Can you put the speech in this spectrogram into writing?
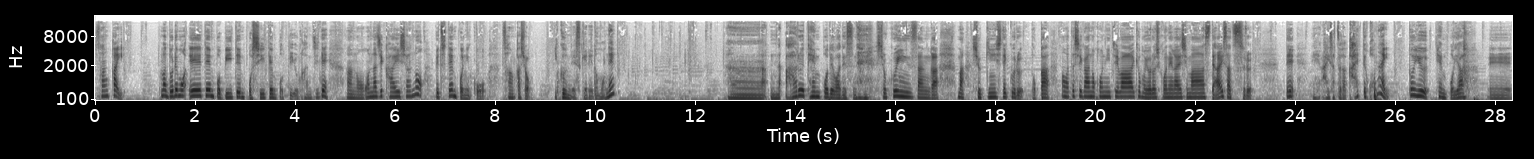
3回まあ、どれも A 店舗 B 店舗 C 店舗っていう感じであの同じ会社の別店舗にこう3箇所行くんですけれどもね。うーんなある店舗ではですね 職員さんが、まあ、出勤してくるとか、まあ、私があの「こんにちは今日もよろしくお願いします」って挨拶する。で、えー挨拶が返ってこないという店舗や、えー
